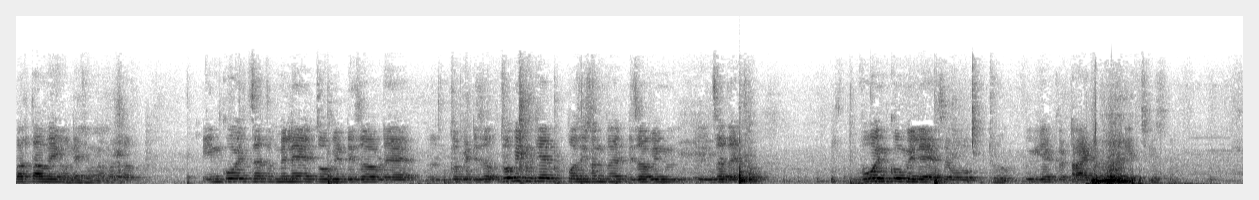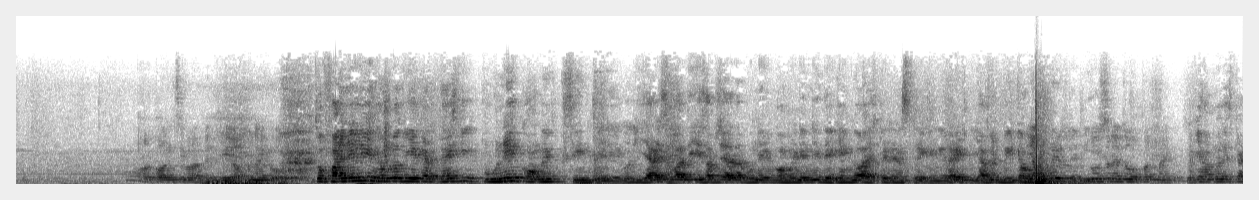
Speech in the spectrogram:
बर्ताव नहीं होने दूँगा मतलब इनको इज़्ज़त मिले जो भी डिजर्व है जो भी डिजर्व जो भी इनके पोजीशन पे डिजर्विंग इज़्ज़त है वो इनको मिले ऐसे वो ये ट्राई करता है एक चीज़। और कौन सी बात है? अपने को। तो फाइनली हम लोग ये करते हैं कि पुणे कॉमिक सीन के लिए क्योंकि ज़ाहिर सी बात ये सबसे ज़्यादा पुणे की कॉमेडी नहीं देखेंगे और एक्सपीरियंस देखेंगे राइट या फिर बी टाउन दूसरे जो ओपन माइक क्योंकि हम लोग इसका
